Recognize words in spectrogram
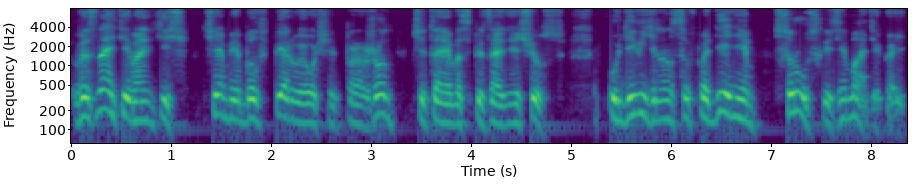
Вы знаете, Иван Никитич, чем я был в первую очередь поражен, читая «Воспитание чувств». Удивительным совпадением с русской тематикой.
